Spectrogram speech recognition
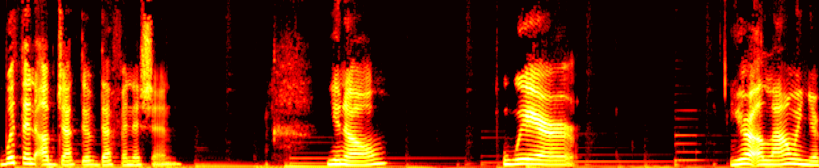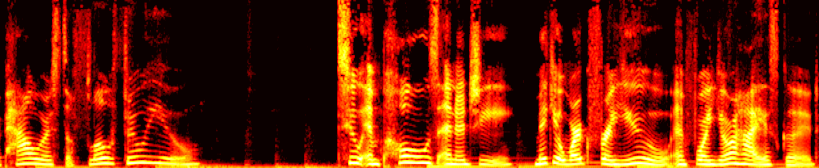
with an objective definition. You know, where you're allowing your powers to flow through you to impose energy, make it work for you and for your highest good.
